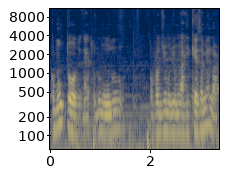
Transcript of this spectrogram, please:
como um todo, né? Todo mundo está falando de uma, de uma riqueza menor.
